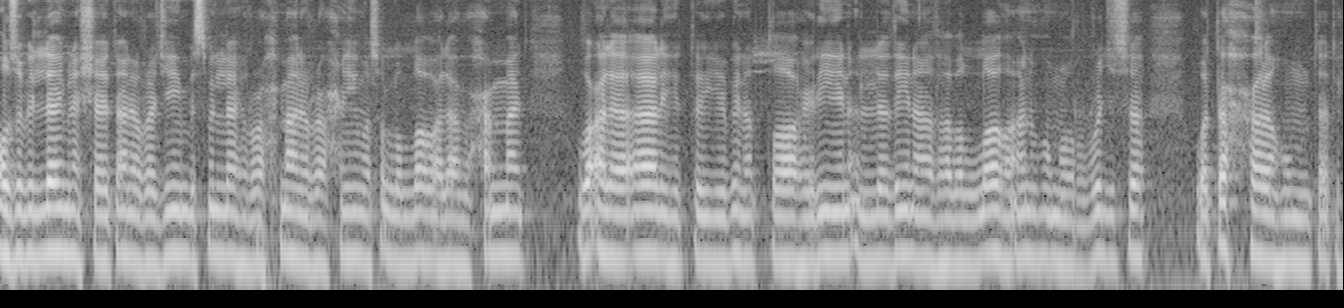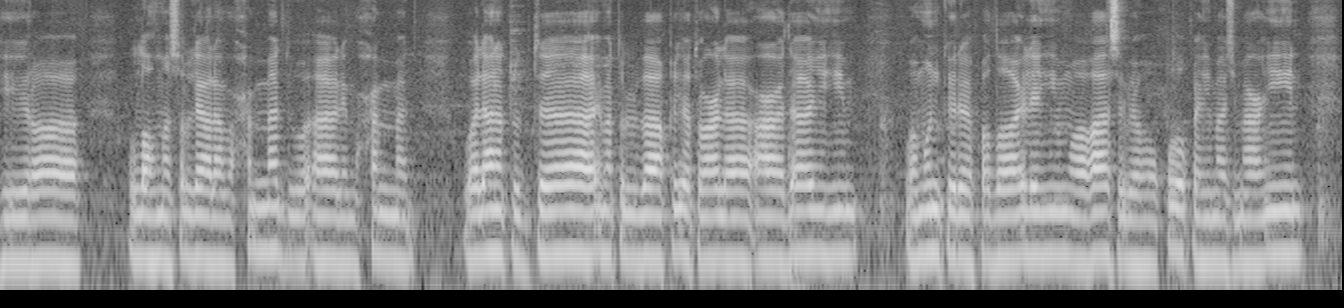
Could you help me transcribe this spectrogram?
أعوذ بالله من الشيطان الرجيم. بسم الله الرحمن الرحيم. وصلى الله على محمد وعلى آله الطيبين الطاهرين الذين أذهب الله عنهم الرجس وطهرهم تطهيرا. اللهم صل على محمد وآل محمد. ولعنة الدائمة الباقية على أعدائهم ومنكر فضائلهم وغاصب حقوقهم أجمعين.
